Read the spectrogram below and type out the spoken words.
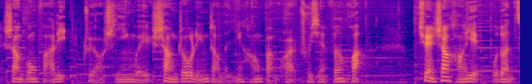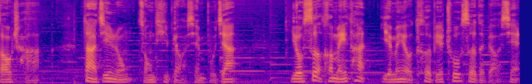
上攻乏力，主要是因为上周领涨的银行板块出现分化，券商行业不断遭查，大金融总体表现不佳，有色和煤炭也没有特别出色的表现。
